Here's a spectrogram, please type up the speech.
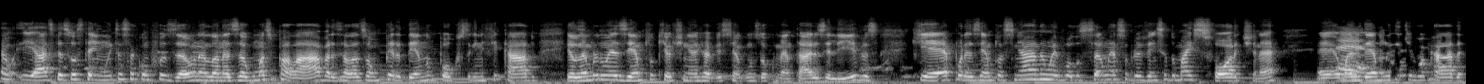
Não, e as pessoas têm muito essa confusão, né, Lona? Algumas palavras elas vão perdendo um pouco o significado. Eu lembro de um exemplo que eu tinha já visto em alguns documentários e livros, que é, por exemplo, assim, ah, não, evolução é a sobrevivência do mais forte, né? É uma é. ideia muito equivocada.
